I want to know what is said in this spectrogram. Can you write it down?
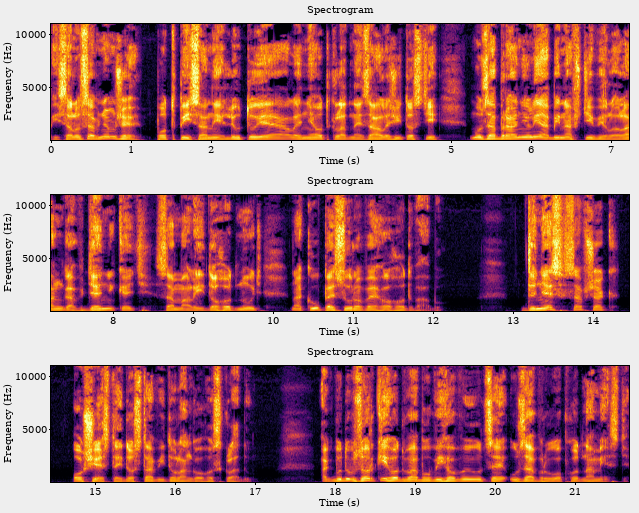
Písalo sa v ňom, že podpísaný ľutuje, ale neodkladné záležitosti mu zabránili, aby navštívil Langa v deň, keď sa mali dohodnúť na kúpe surového hodvábu. Dnes sa však o šiestej dostaví do Langovho skladu. Ak budú vzorky hodvábu vyhovujúce, uzavrú obchod na mieste.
